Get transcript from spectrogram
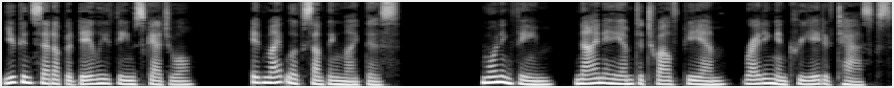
you can set up a daily theme schedule. It might look something like this Morning theme 9 a.m. to 12 p.m., writing and creative tasks.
